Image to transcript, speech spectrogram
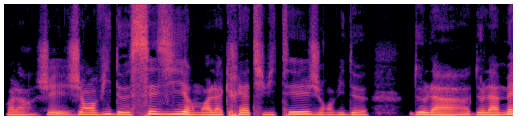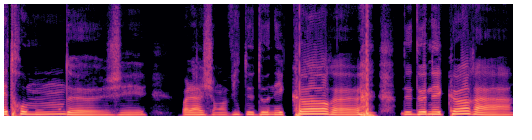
Voilà, j'ai envie de saisir moi la créativité, j'ai envie de, la, mettre au monde, j'ai voilà, j'ai envie de donner corps, de donner corps à,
